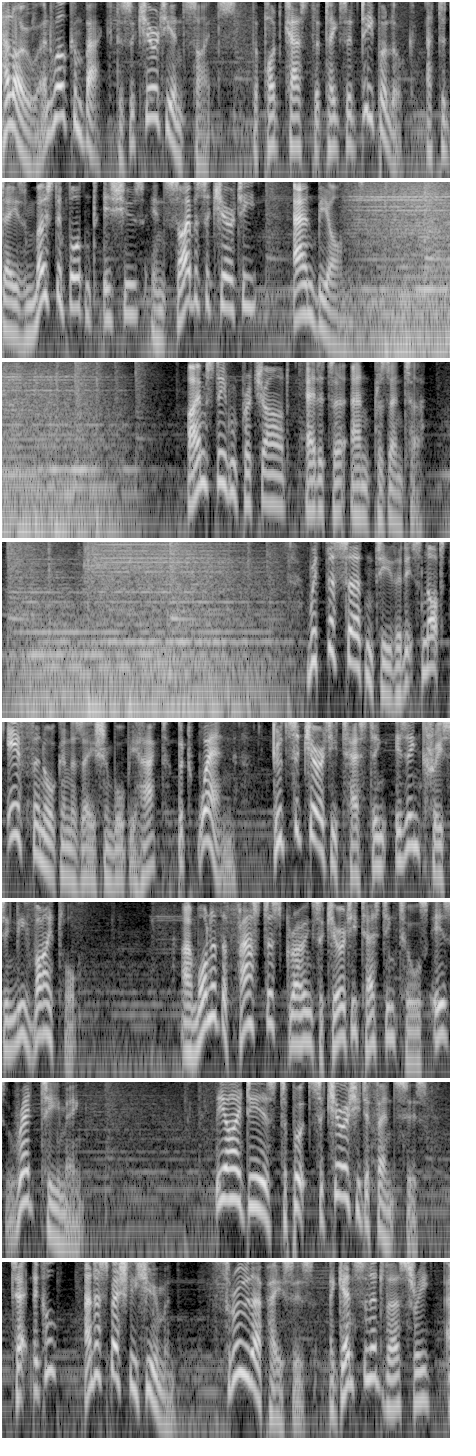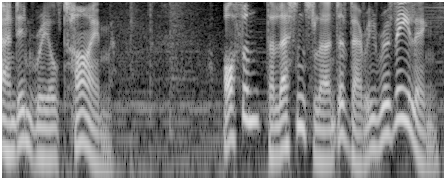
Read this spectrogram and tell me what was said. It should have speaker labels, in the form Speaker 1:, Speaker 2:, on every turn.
Speaker 1: Hello, and welcome back to Security Insights, the podcast that takes a deeper look at today's most important issues in cybersecurity and beyond. I'm Stephen Pritchard, editor and presenter. With the certainty that it's not if an organisation will be hacked, but when, good security testing is increasingly vital. And one of the fastest growing security testing tools is red teaming. The idea is to put security defences, technical and especially human, through their paces against an adversary and in real time. Often the lessons learned are very revealing.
